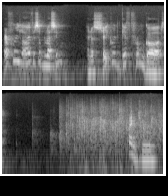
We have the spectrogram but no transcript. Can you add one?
Every life is a blessing and a sacred gift from God. Thank you.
